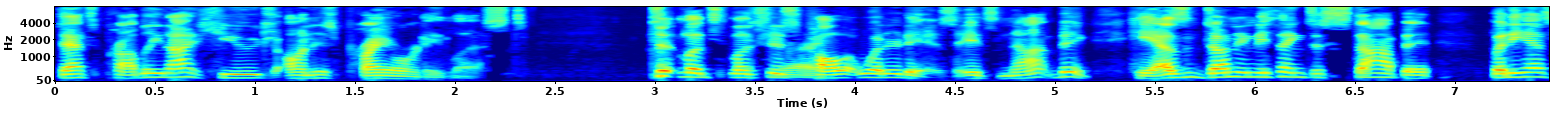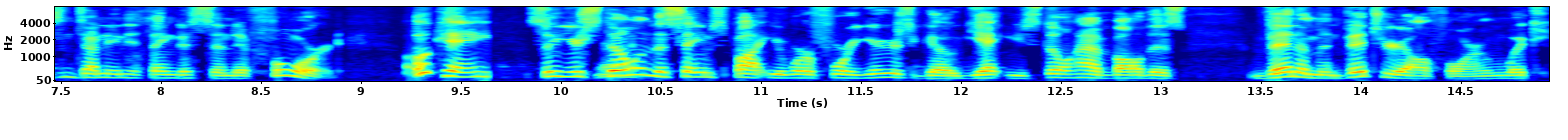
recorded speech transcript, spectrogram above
that's probably not huge on his priority list. Let's let's just Right. call it what it is. It's not big. He hasn't done anything to stop it, but he hasn't done anything to send it forward. Okay, so you're still Right. in the same spot you were four years ago, yet you still have all this venom and vitriol for him, which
